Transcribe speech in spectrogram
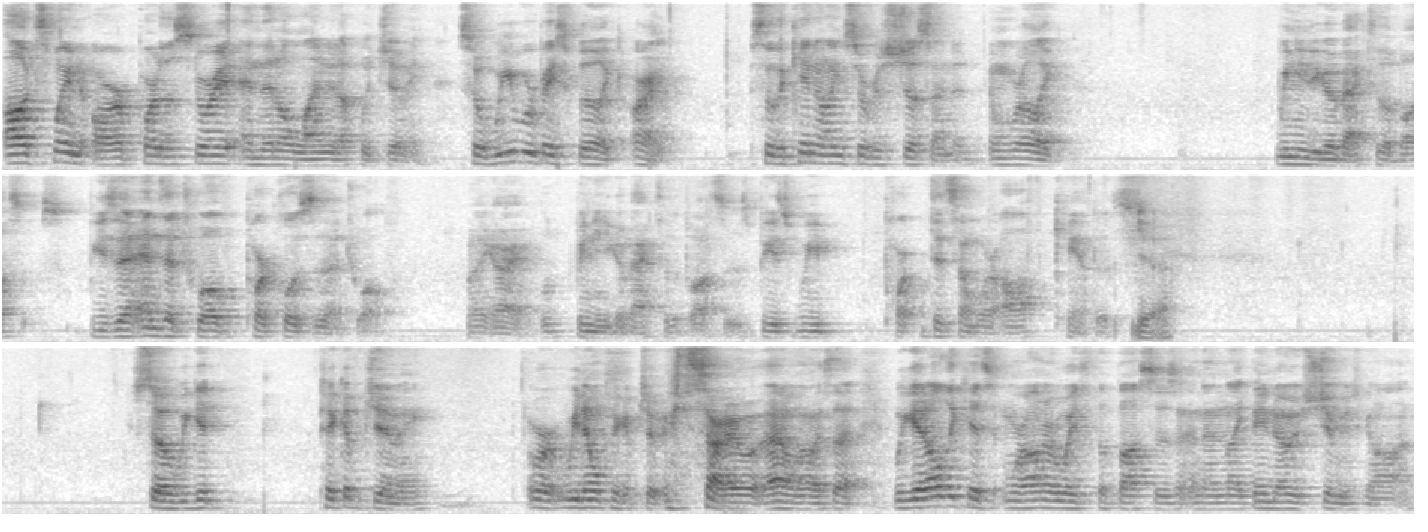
I'll explain our part of the story, and then I'll line it up with Jimmy. So we were basically like, all right, so the candlelighting service just ended, and we're like, we need to go back to the buses because it ends at twelve. Park closes at twelve. We're like, all right, well, we need to go back to the buses because we par- did somewhere off campus. Yeah. So we get pick up Jimmy, or we don't pick up Jimmy. Sorry, I don't know what I said. We get all the kids, and we're on our way to the buses, and then like they notice Jimmy's gone.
